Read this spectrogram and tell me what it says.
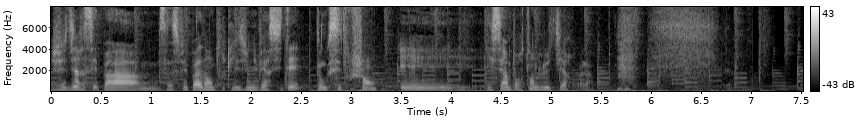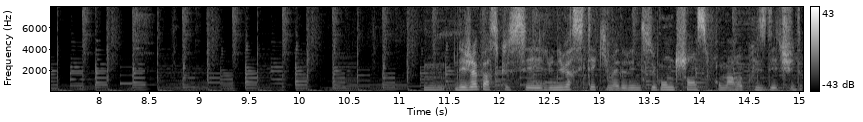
Je veux dire, pas, ça ne se fait pas dans toutes les universités, donc c'est touchant et, et c'est important de le dire. Voilà. Déjà parce que c'est l'université qui m'a donné une seconde chance pour ma reprise d'études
